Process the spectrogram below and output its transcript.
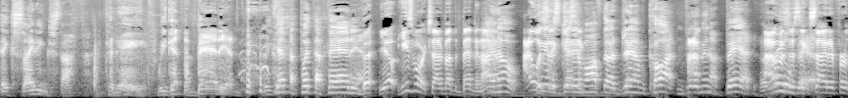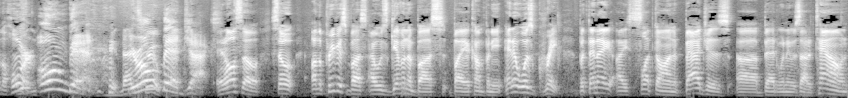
exciting stuff today. We get the bed in. we get to put the bed in. But, you know, he's more excited about the bed than I, I know. I was we gotta get him off that damn cot and put I- him in a bed. a I was just bed. excited for the horn. Your own bed. That's Your true. own bed, Jax. And also, so on the previous bus, I was given a bus by a company, and it was great. But then I, I slept on Badge's uh, bed when he was out of town,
